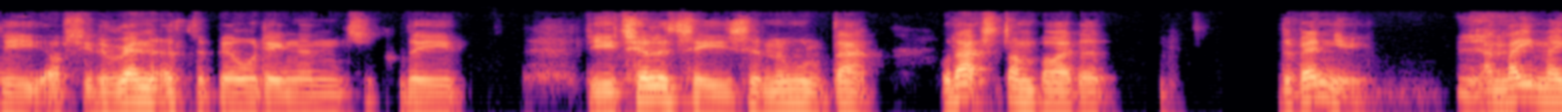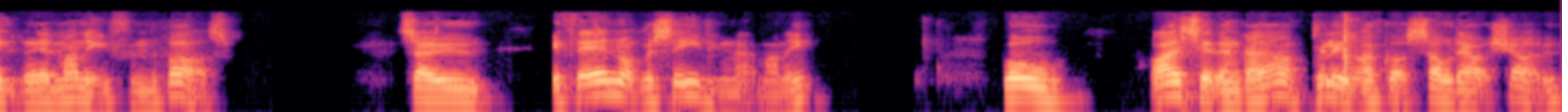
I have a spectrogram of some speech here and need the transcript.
the obviously the rent of the building and the the utilities and all of that, well, that's done by the the venue, yeah. and they make their money from the bars. So if they're not receiving that money, well, I sit there and go, "Oh, brilliant! I've got a sold out show,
